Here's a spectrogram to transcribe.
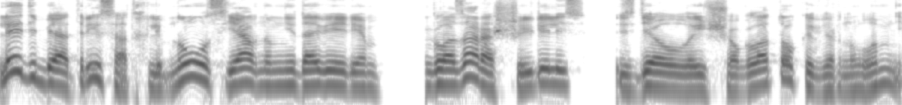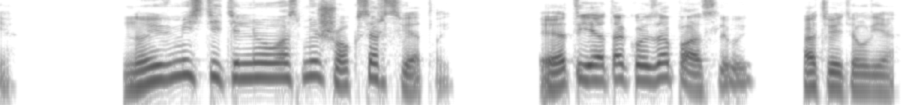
Леди Беатриса отхлебнула с явным недоверием, глаза расширились, сделала еще глоток и вернула мне. «Ну и вместительный у вас мешок, сэр Светлый». «Это я такой запасливый», — ответил я.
